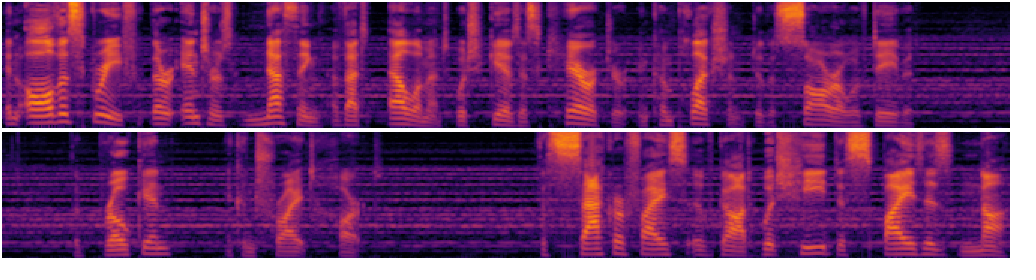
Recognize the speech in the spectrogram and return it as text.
In all this grief, there enters nothing of that element which gives its character and complexion to the sorrow of David the broken and contrite heart, the sacrifice of God which he despises not.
